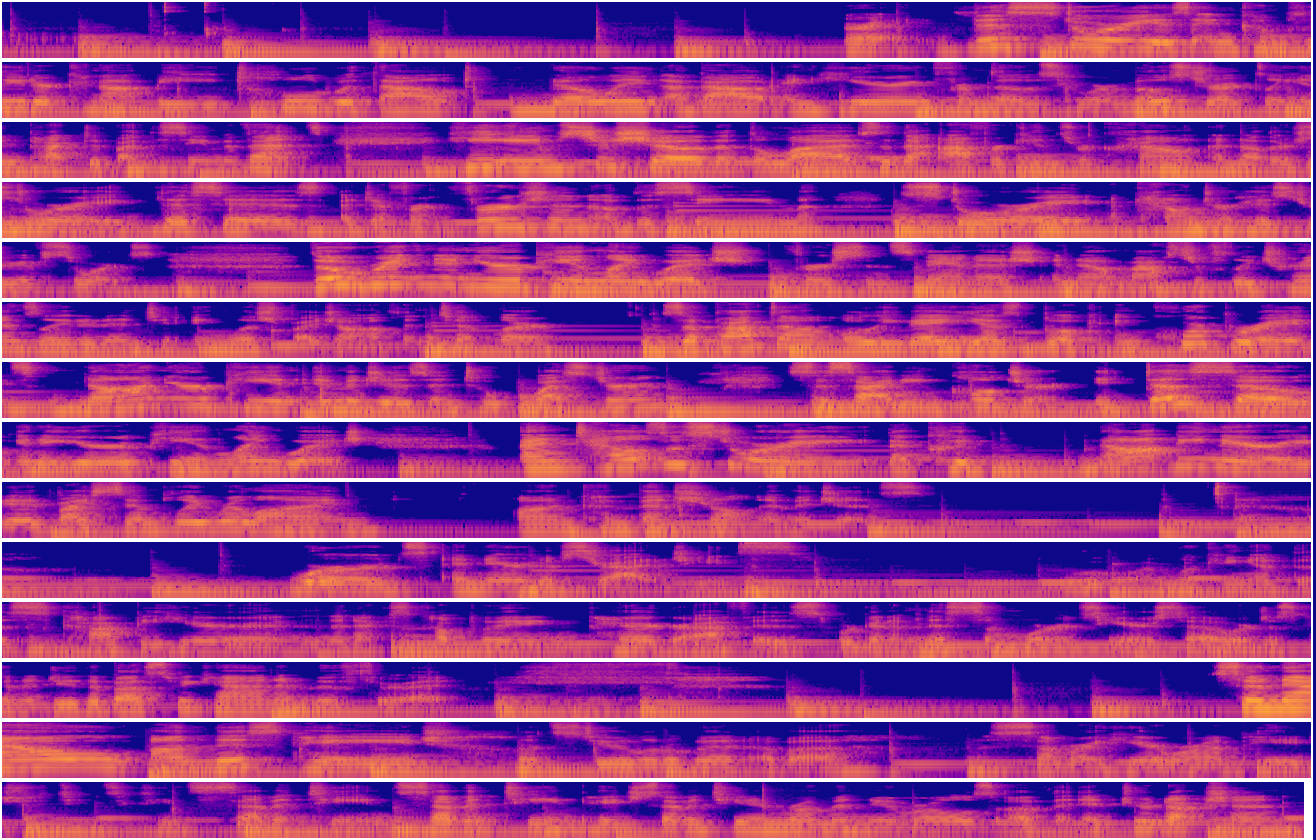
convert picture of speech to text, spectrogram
All right, this story is incomplete or cannot be told without knowing about and hearing from those who were most directly impacted by the same events. He aims to show that the lives of the Africans recount another story. This is a different version of the same story, a counter history of sorts. Though written in European language, first in Spanish and now masterfully translated into English by Jonathan Tittler, Zapata Olivella's book incorporates non European images into Western society and culture. It does so in a European language and tells a story that could not be narrated by simply relying on conventional images, words, and narrative strategies. Ooh, I'm looking at this copy here, and the next coupling paragraph is we're going to miss some words here, so we're just going to do the best we can and move through it. So now on this page, let's do a little bit of a, a, summary here. We're on page 15, 16, 17. 17, page 17 in Roman numerals of the introduction.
